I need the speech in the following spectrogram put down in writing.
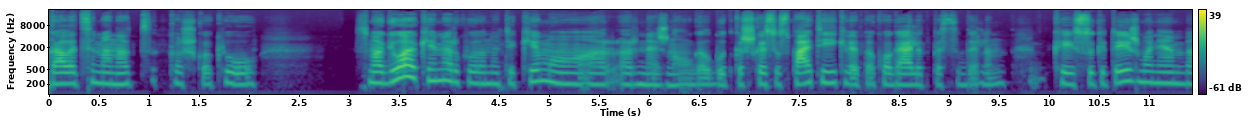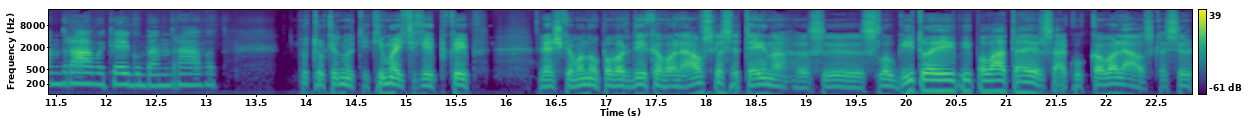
gal atsimenat kažkokių smagių akimirkų, nutikimų, ar, ar nežinau, galbūt kažkas jūs patį įkvėpė, kuo galit pasidalinti, kai su kitais žmonėmis bendravot, jeigu bendravot. Nu, tokie nutikimai, tai kaip, kaip, reiškia, mano pavardė Kavaliauskas ateina slaugytojai į palatą ir sako Kavaliauskas. Ir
